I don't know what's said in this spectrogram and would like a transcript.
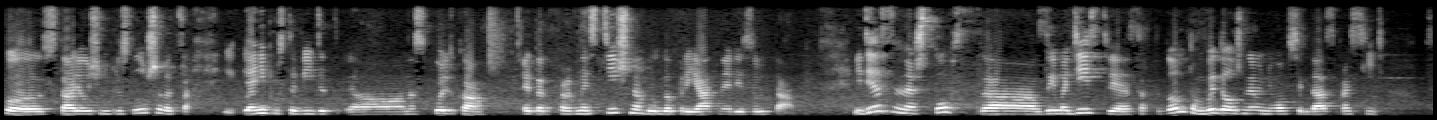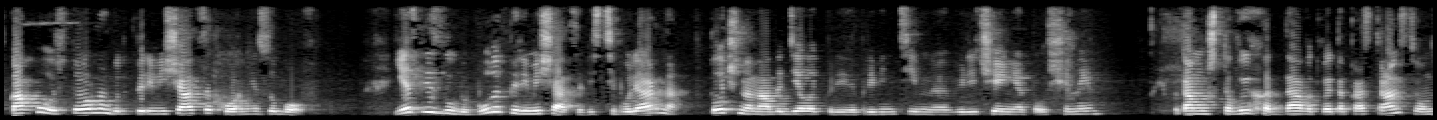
э, стали очень прислушиваться, и они просто видят, насколько это прогностично благоприятный результат. Единственное, что в а, взаимодействии с ортодонтом вы должны у него всегда спросить, в какую сторону будут перемещаться корни зубов. Если зубы будут перемещаться вестибулярно, точно надо делать превентивное увеличение толщины потому что выход, да, вот в это пространство, он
